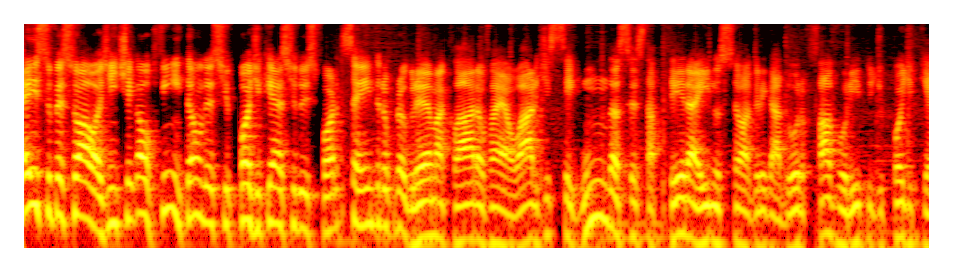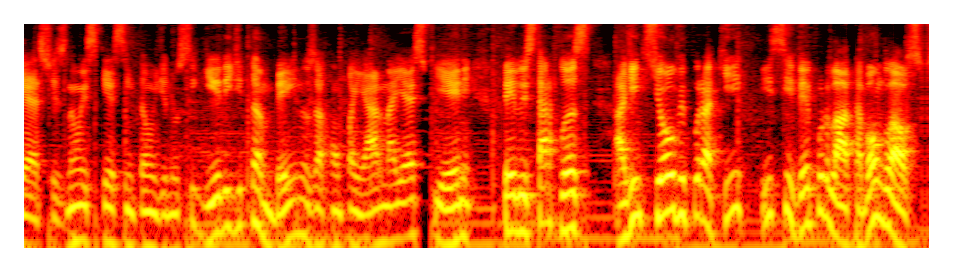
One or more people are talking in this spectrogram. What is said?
É isso, pessoal. A gente chega ao fim, então, deste podcast do Sport Center. O programa, claro, vai ao ar de segunda a sexta-feira aí no seu agregador favorito de podcasts. Não esqueça, então, de nos seguir e de também nos acompanhar na ESPN pelo Star Plus. A gente se ouve por aqui e se vê por lá, tá bom, Glaucio?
